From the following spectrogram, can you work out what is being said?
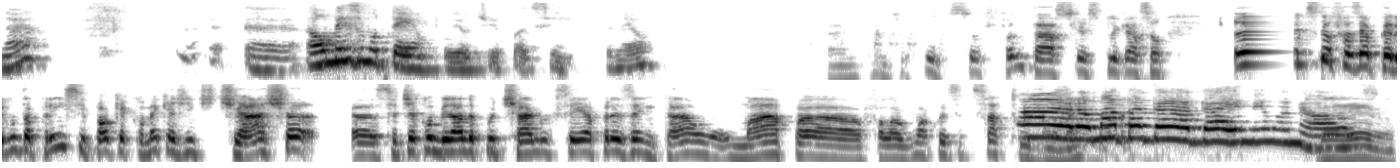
né? É, ao mesmo tempo, eu digo assim, entendeu? Putz, fantástica explicação. Antes de eu fazer a pergunta principal, que é como é que a gente te acha, você tinha combinado com o Thiago que você ia apresentar um mapa, falar alguma coisa de Saturno. Ah, né? era o mapa da, da M Manaus.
